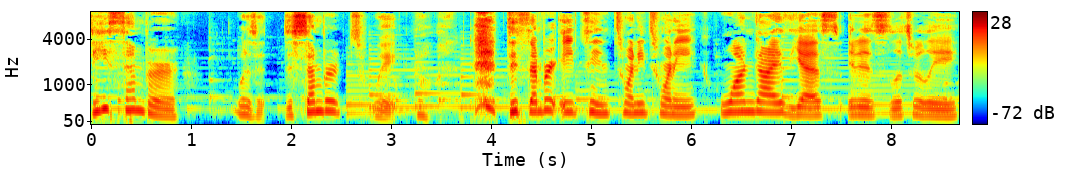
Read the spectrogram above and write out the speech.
December what is it? December, wait, no. December 18th, 2021, guys. Yes, it is literally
